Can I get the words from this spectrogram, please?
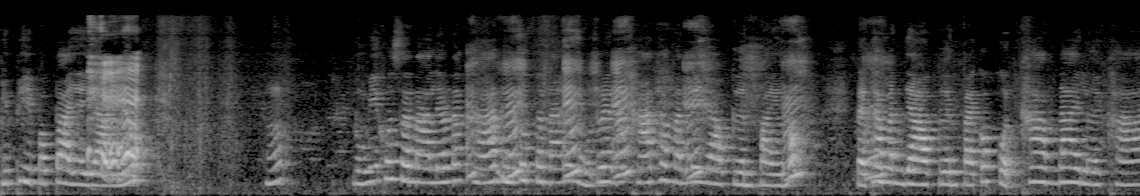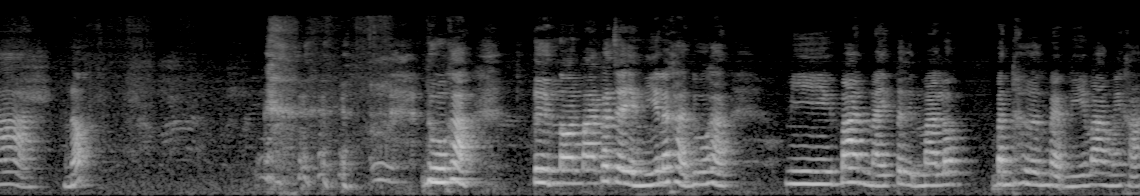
พี่พี่ๆป้าป้ายายายๆแล้วหนูมีโฆษณาแล้วนะคะดูโฆษณาให้หนูด้วยนะคะ ถ้ามันไม่ยาวเกินไปเนาะแต่ถ้ามันยาวเกินไปก็กดข้ามได้เลยค่ะ เนาะดูค่ะ ตื่นนอนมาก็จะอย่างนี้แหละค่ะดูค่ะ มีบ้านไหนตื่นมาแล้วบันเทิงแบบนี้บ้างไหมคะ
